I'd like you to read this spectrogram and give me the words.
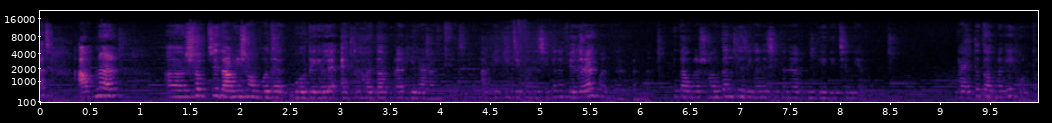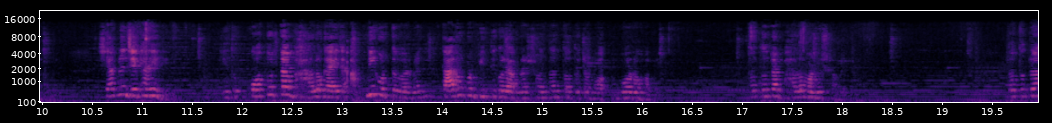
আচ্ছা আপনার সবচেয়ে দামি সম্পদ বলতে গেলে একটা হয়তো আপনার হীরা রাখতে আপনি কি যেখানে সেখানে ফেলে রাখবেন রাখবেন না। কিন্তু আপনার সন্তানকে যেখানে সেখানে আপনি দিয়ে দিচ্ছেন কেন গাইডটা তো আপনাকেই করতে হবে। সে আপনি যেখানেই দিন, কিন্তু কতটা ভালো গাইড আপনি করতে পারবেন, তার উপর ভিত্তি করে আপনার সন্তান ততটা বড় হবে, ততটা ভালো মানুষ হবে। ততটা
